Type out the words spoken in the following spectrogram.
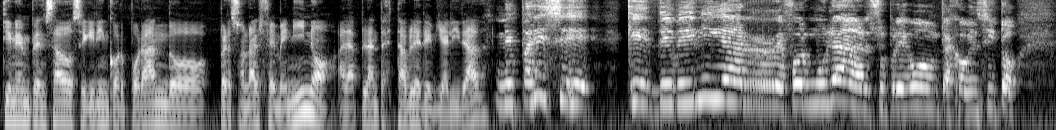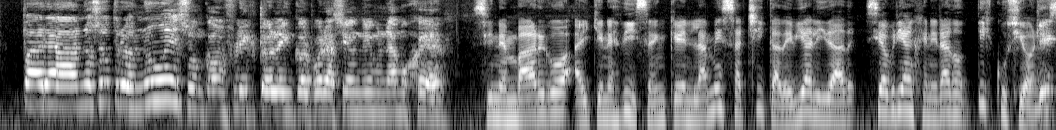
¿Tienen pensado seguir incorporando personal femenino a la planta estable de vialidad? Me parece que debería reformular su pregunta, jovencito. Para nosotros no es un conflicto la incorporación de una mujer. Sin embargo, hay quienes dicen que en la mesa chica de vialidad se habrían generado discusiones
